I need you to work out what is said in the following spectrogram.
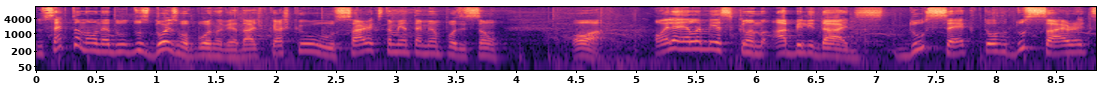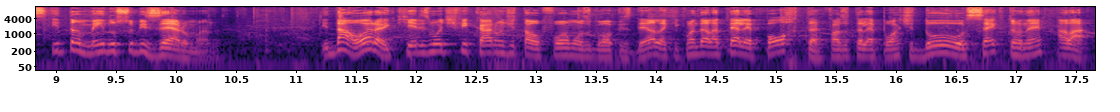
Do Sector não, né? Do, dos dois robôs, na verdade, porque eu acho que o Cyrex também tem a mesma posição. Ó, olha ela mesclando habilidades do Sector, do Cyrex e também do Sub-Zero, mano. E da hora que eles modificaram de tal forma os golpes dela que quando ela teleporta, faz o teleporte do Sector, né? Olha lá,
